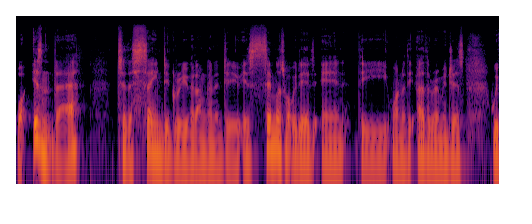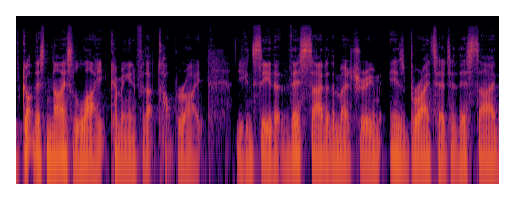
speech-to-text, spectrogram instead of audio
What isn't there to the same degree that I'm going to do is similar to what we did in the one of the other images. We've got this nice light coming in for that top right you can see that this side of the mushroom is brighter to this side.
